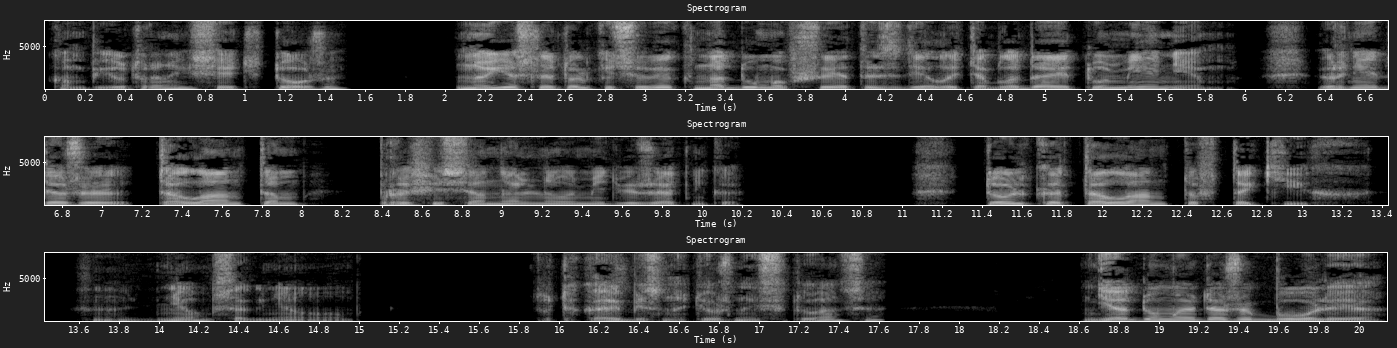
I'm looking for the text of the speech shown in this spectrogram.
Компьютерные сети тоже. Но если только человек, надумавший это сделать, обладает умением, вернее, даже талантом профессионального медвежатника. Только талантов таких днем с огнем. То такая безнадежная ситуация? Я думаю, даже более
